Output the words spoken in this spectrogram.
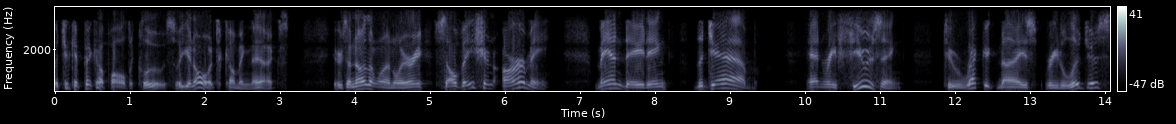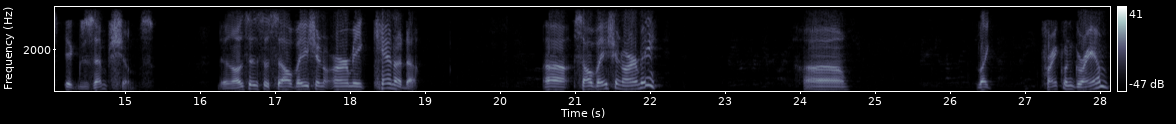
but you can pick up all the clues, so you know what's coming next. Here's another one, Larry. Salvation Army mandating the jab and refusing to recognize religious exemptions. Now, this is the Salvation Army Canada. Uh, Salvation Army? Uh, like Franklin Graham?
